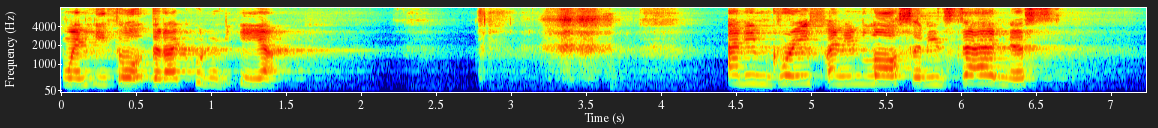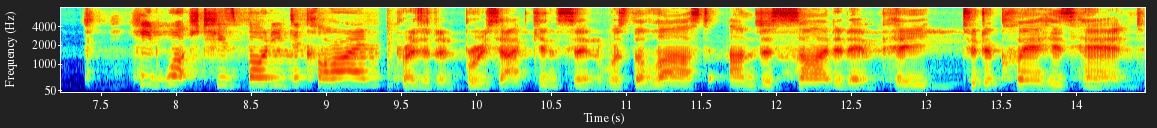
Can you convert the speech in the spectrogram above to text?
when he thought that I couldn't hear. And in grief and in loss and in sadness, he'd watched his body decline. President Bruce Atkinson was the last undecided MP to declare his hand.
